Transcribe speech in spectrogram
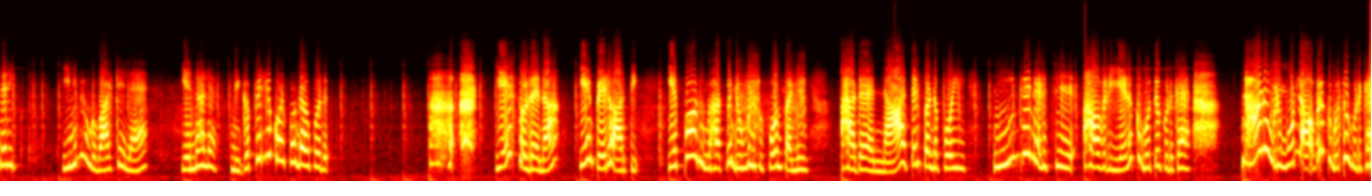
சரி இனிமே உங்க வாழ்க்கையில என்னால மிகப்பெரிய குழப்பம் உண்டாக போகுது. ஏன் சொல்றேன்னா என் பேரு ஆர்த்தி. எப்போது உங்க ஹஸ்பண்ட் உங்களுக்கு ஃபோன் பண்ணி அத நான் அட்டென்ட் பண்ண போய் நீங்க நினைச்சு அவர் எனக்கு முத்தம் கொடுக்க நானும் ஒரு மூட்ல அவருக்கு முத்தம் கொடுக்க.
